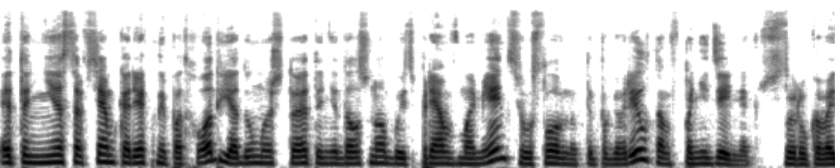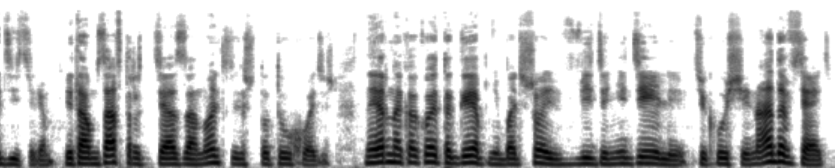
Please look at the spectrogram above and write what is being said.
это не совсем корректный подход. Я думаю, что это не должно быть прям в моменте. Условно, ты поговорил там в понедельник с руководителем, и там завтра тебя заносили, что ты уходишь. Наверное, какой-то гэп небольшой в виде недели текущей надо взять,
